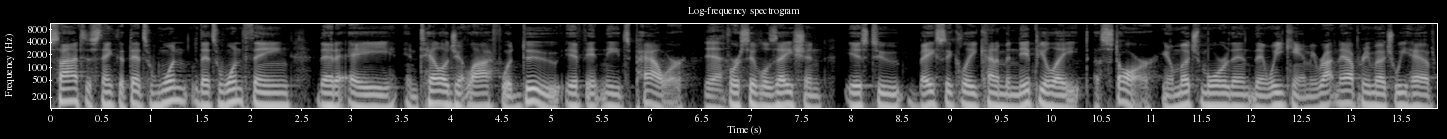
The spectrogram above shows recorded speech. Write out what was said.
scientists think that that's one that's one thing that a intelligent life would do if it needs power Yeah. for civilization is to basically kind of manipulate a star, you know, much more than than we can. I mean, right now pretty much we have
